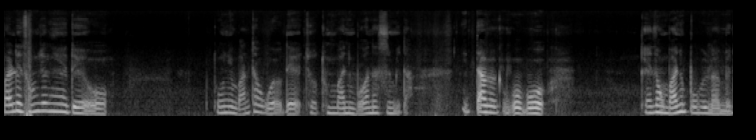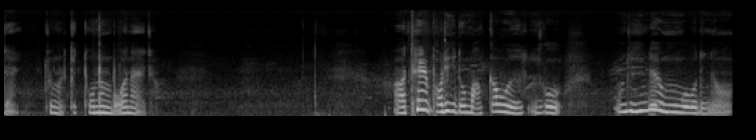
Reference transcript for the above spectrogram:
빨리 성장해야 돼요. 돈이 많다고요. 네, 저 돈 많이 모아놨습니다. 이따가 그거 뭐 계속 많이 뽑으려면은 좀 이렇게 돈은 모아놔야죠. 아, 텔 버리기 너무 아까워요. 이거 엄청 힘들게 모은 거거든요.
